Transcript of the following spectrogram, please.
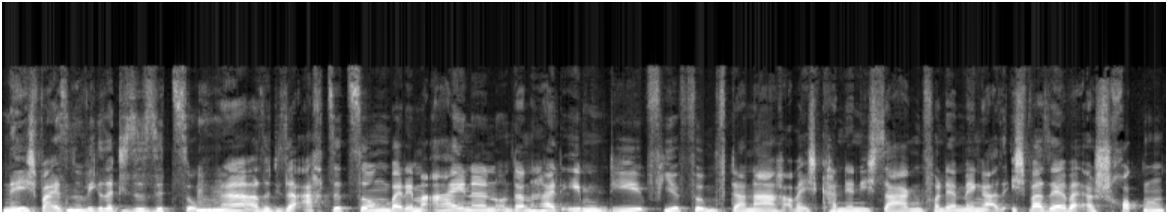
Nee, ich weiß nur, wie gesagt, diese Sitzung, mhm. ne? Also diese acht Sitzungen bei dem einen und dann halt eben die vier, fünf danach. Aber ich kann dir nicht sagen von der Menge. Also ich war selber erschrocken,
